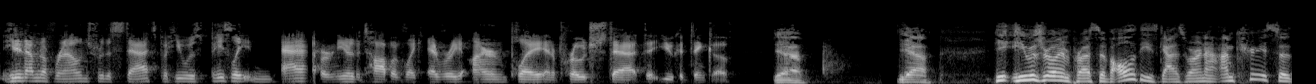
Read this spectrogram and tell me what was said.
he didn't have enough rounds for the stats, but he was basically at or near the top of like every iron play and approach stat that you could think of. Yeah. Yeah. He he was really impressive. All of these guys were, and I'm curious. So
